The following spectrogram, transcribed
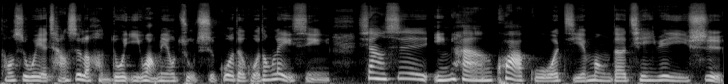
同时我也尝试了很多以往没有主持过的活动类型，像是银行跨国。结盟的签约仪式，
